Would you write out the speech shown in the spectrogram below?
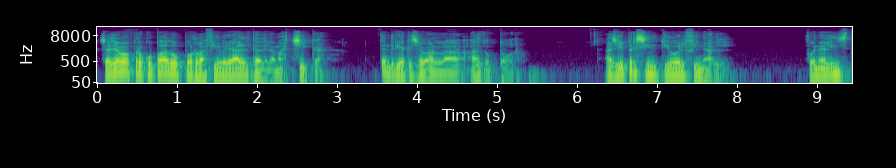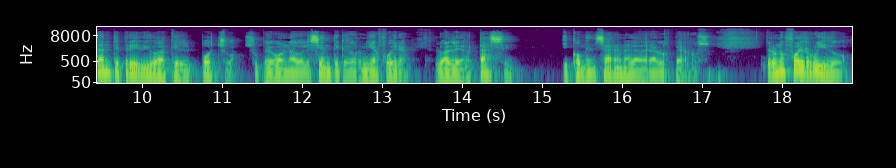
Se hallaba preocupado por la fiebre alta de la más chica. Tendría que llevarla al doctor. Allí presintió el final. Fue en el instante previo a que el pocho, su peón adolescente que dormía fuera, lo alertase y comenzaran a ladrar los perros. Pero no fue el ruido,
